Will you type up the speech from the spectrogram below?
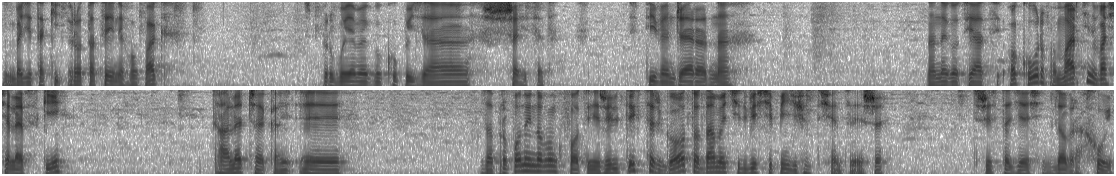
Będzie taki rotacyjny chłopak. Spróbujemy go kupić za 600. Steven Gerrard na na negocjacji. O kurwa, Marcin Wasielewski. Ale czekaj. Yy... Zaproponuj nową kwotę. Jeżeli ty chcesz go, to damy ci 250 tysięcy jeszcze. 310. Dobra, chuj.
